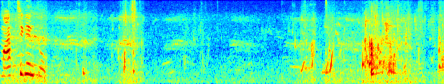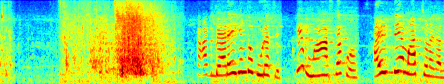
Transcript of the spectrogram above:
মারছি কিন্তু। কাঠ বেড়াই কিন্তু পুড়েছে। কি মাছ দেখো। সাইড দিয়ে মাছ চলে গেল।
